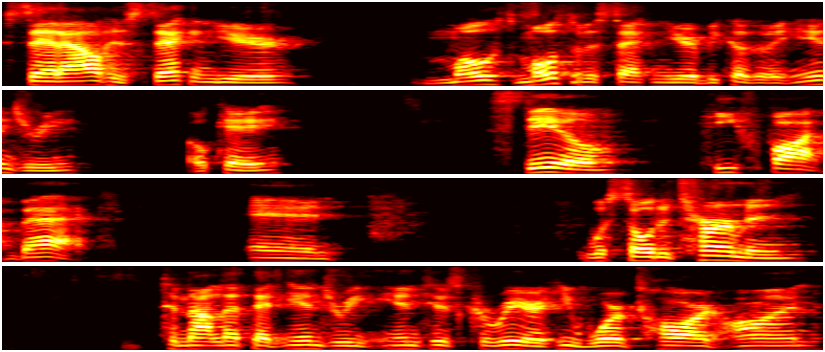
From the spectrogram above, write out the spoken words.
set out his second year most most of his second year because of an injury. Okay, still he fought back and was so determined to not let that injury end his career. He worked hard on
